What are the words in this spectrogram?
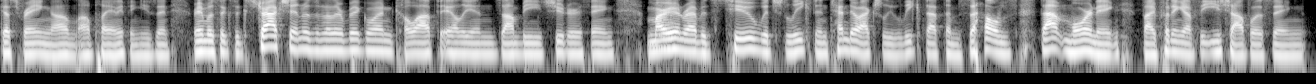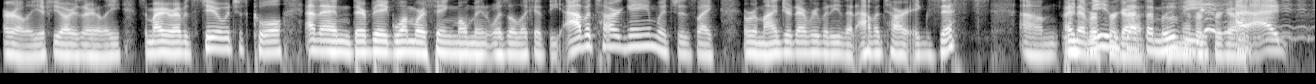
Gus Fring, I'll, I'll play anything he's in. Rainbow Six Extraction was another big one. Co-op alien zombie shooter thing. Mario and Rabbids Two, which leaked. Nintendo actually leaked that themselves that morning by putting up the eShop listing early, a few hours early. So Mario Rabbids 2, which is cool. And then their big one more thing moment was a look at the Avatar game, which is like a reminder to everybody that Avatar exists. Um, I never forgot. that the I movie. never forgot. I, I,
